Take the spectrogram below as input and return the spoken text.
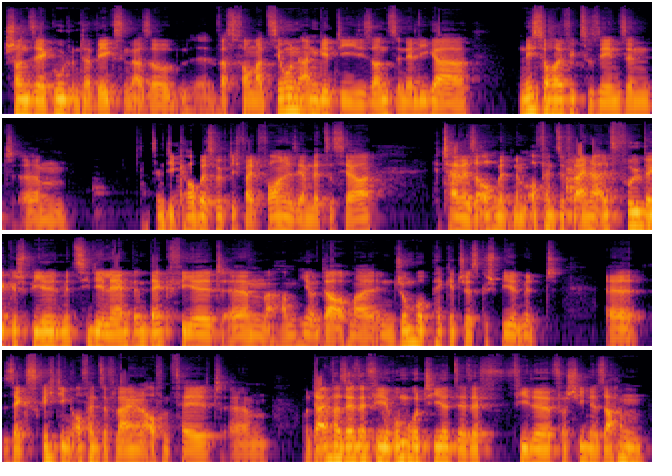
schon sehr gut unterwegs sind. Also was Formationen angeht, die sonst in der Liga nicht so häufig zu sehen sind, ähm, sind die Cowboys wirklich weit vorne. Sie haben letztes Jahr teilweise auch mit einem Offensive Liner als Fullback gespielt, mit CD Lamp im Backfield, ähm, haben hier und da auch mal in Jumbo Packages gespielt mit äh, sechs richtigen Offensive Linern auf dem Feld ähm, und da einfach sehr, sehr viel rumrotiert, sehr, sehr viele verschiedene Sachen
